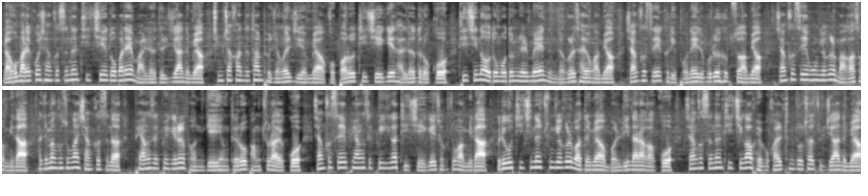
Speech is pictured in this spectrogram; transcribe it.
라고 말했고 샹크스는 티치의 도발에 말려들지 않으며 침착한 듯한 표정을 지으며 곧바로 티치에게 달려들었고 티치는 어둠어둠 열매의 능력을 사용하며 샹크스의 그리폰의 일부를 흡수하며 샹크스의 공격을 막아섭니다. 하지만 그 순간 샹크스는 폐양색 패기를 번개의 형태로 방출하였고 샹크스의 폐양색 패기가 티치에게 적중합니다. 그리고 티치는 충격을 받으며 멀리 날아갔고 샹크스는 티치가 회복할 틈조차 주지 않으며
